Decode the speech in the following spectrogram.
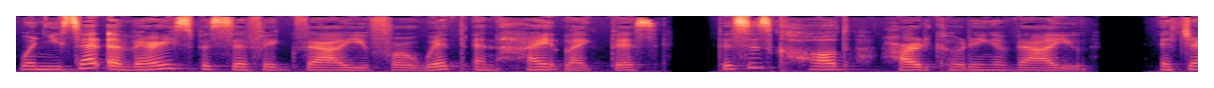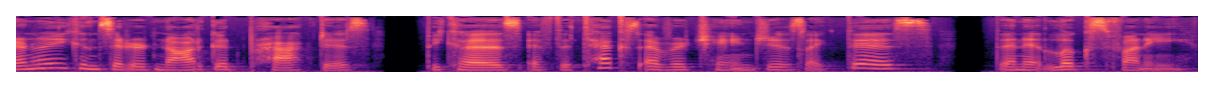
When you set a very specific value for width and height like this, this is called hardcoding a value. It's generally considered not good practice because if the text ever changes like this, then it looks funny.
